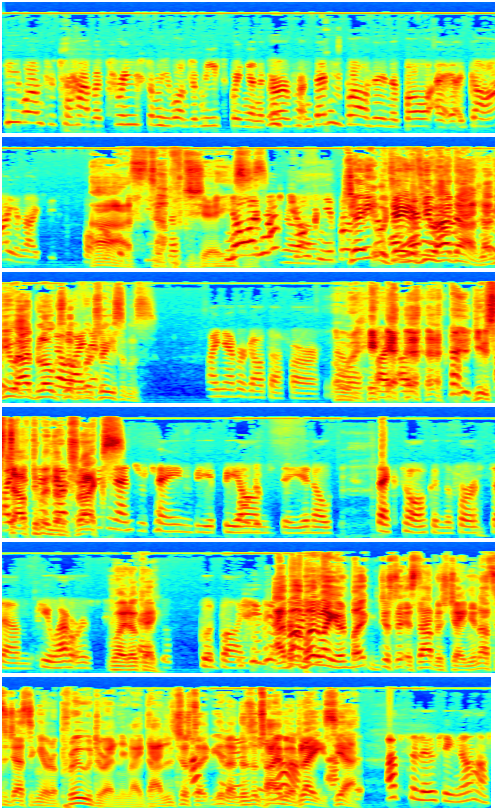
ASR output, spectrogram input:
He wanted to have a threesome. He wanted me to bring in a girlfriend. Then he brought in a, boy, a, a guy, and I said, ah, off." stop, Jane. No, I'm not joking. You, but Jane, Jane, have you had that? Have you had blokes No, looking I for ne- threesomes? I never got that far. No, Oh, right. I, I, you stopped them in their I, tracks. I didn't entertain be, beyond the, you know, sex talk in the first um, few hours. Right, okay. Uh, goodbye. You see, this Uh, by, by the way, you're, just to establish, Jane, you're not suggesting you're a prude or anything like that. It's just, a, you know, there's a Absolutely time and a not. place. Yeah. Absolutely not.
